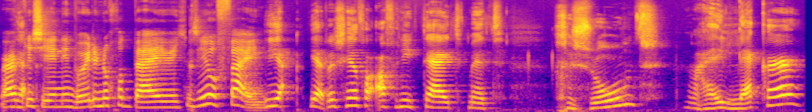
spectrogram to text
waar heb Ja. je zin in, wil je er nog wat bij, weet je. Dat is heel fijn. ja, ja. Er is heel veel affiniteit met gezond, maar heel lekker.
